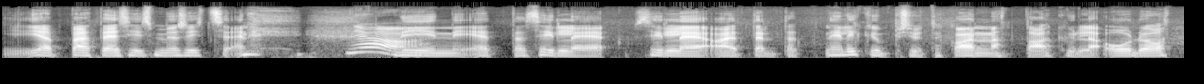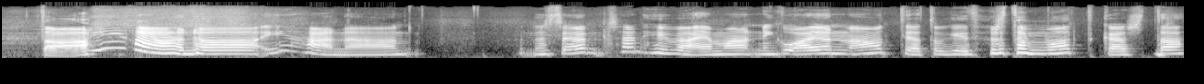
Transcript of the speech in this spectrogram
ja pätee siis myös itseäni. Joo. niin, niin, että silleen, silleen ajattelin, että nelikymppisyyttä kannattaa kyllä odottaa. Ihanaa, ihanaa. No se on, se on hyvä ja mä niin kuin aion nauttia toki tästä matkasta.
